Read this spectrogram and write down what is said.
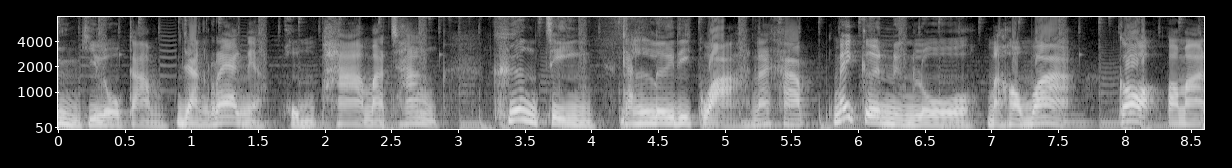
1 กิโลกรัม อย่างแรกเนี่ยผมพามาชั่งเครื่องจริงกันเลยดีกว่านะครับ ไม่เกิน 1 โล หมายความว่าก็ประมาณ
